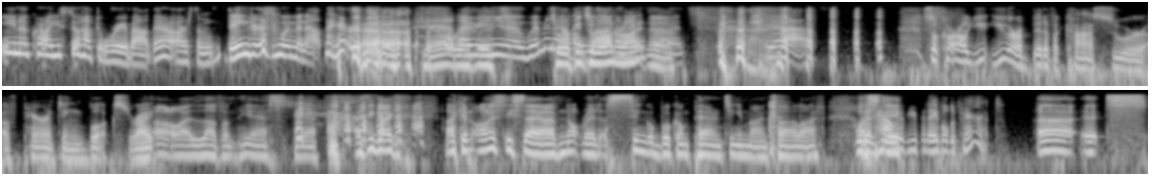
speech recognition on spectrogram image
you know, Carl, you still have to worry about. There are some dangerous women out there. Right? yeah, I mean, you know, women talking have a to lot one of right influence. now. yeah. So, Carl, you, you are a bit of a connoisseur of parenting books, right? Oh, I love them. Yes, yeah. I think I, I can honestly say I've not read a single book on parenting in my entire life. Well, I then how have you been able to parent? Uh, it's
